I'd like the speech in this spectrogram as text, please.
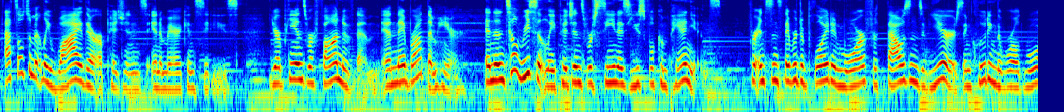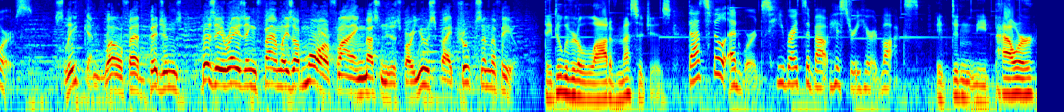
That's ultimately why there are pigeons in American cities. Europeans were fond of them, and they brought them here. And until recently, pigeons were seen as useful companions. For instance, they were deployed in war for thousands of years, including the World Wars. Sleek and well-fed pigeons, busy raising families of more flying messengers for use by troops in the field. They delivered a lot of messages. That's Phil Edwards. He writes about history here at Vox. It didn't need power,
